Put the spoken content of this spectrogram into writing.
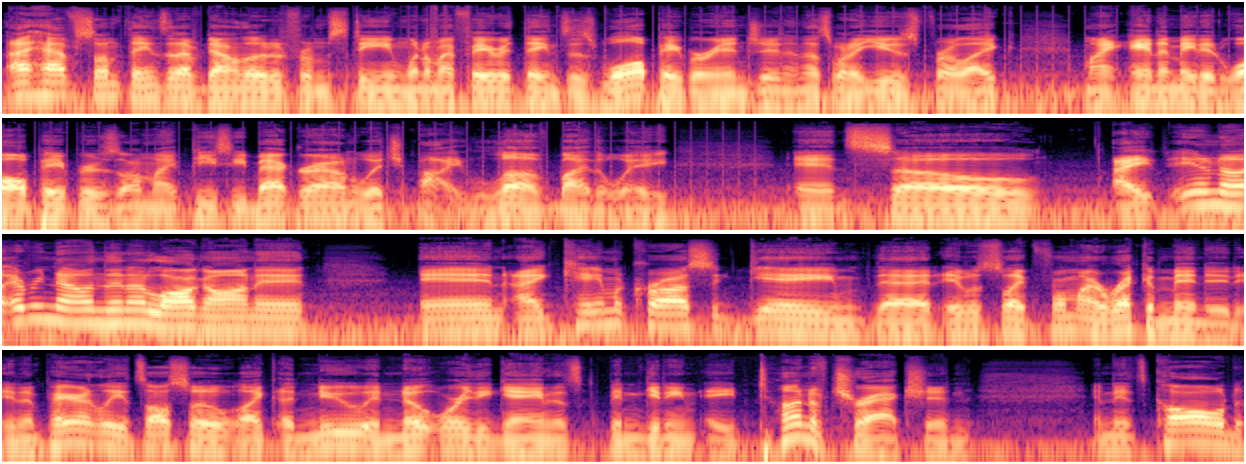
I have some things that I've downloaded from Steam. One of my favorite things is Wallpaper Engine, and that's what I use for like my animated wallpapers on my PC background, which I love, by the way. And so I, you know, every now and then I log on it, and I came across a game that it was like for my recommended, and apparently it's also like a new and noteworthy game that's been getting a ton of traction, and it's called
